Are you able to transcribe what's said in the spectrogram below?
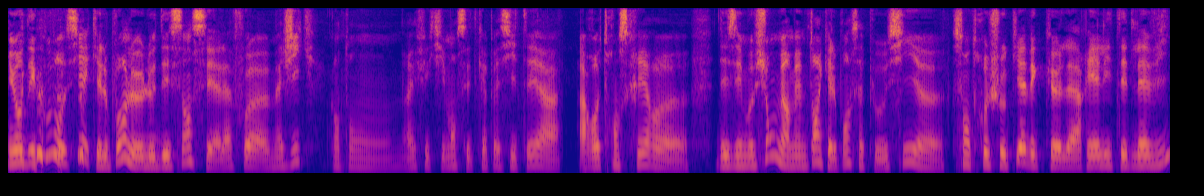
Et on découvre aussi à quel point le, dessin, c'est à la fois magique, quand on a effectivement cette capacité à, retranscrire euh, des émotions, mais en même temps à quel point ça peut aussi euh, s'entrechoquer avec euh, la réalité de la vie.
